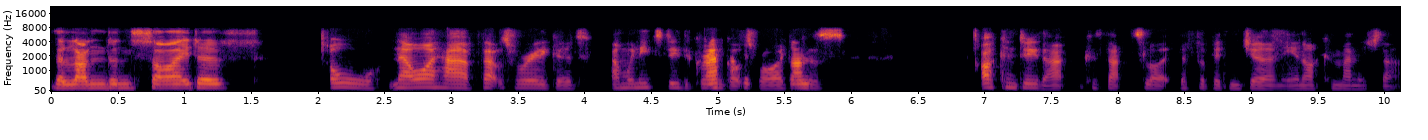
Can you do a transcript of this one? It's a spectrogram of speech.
the London side of. Oh, now I have. That was really good. And we need to do the Gringotts ride because I can do that because that's like the Forbidden Journey and I can manage that.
